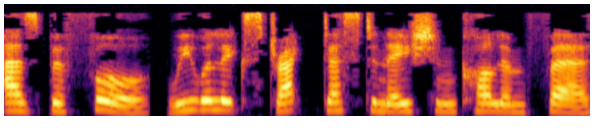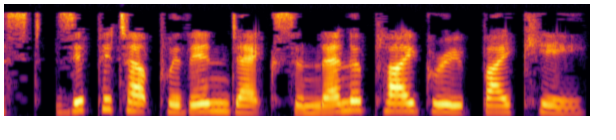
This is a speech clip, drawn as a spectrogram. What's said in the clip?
As before, we will extract destination column first, zip it up with index and then apply group by key.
